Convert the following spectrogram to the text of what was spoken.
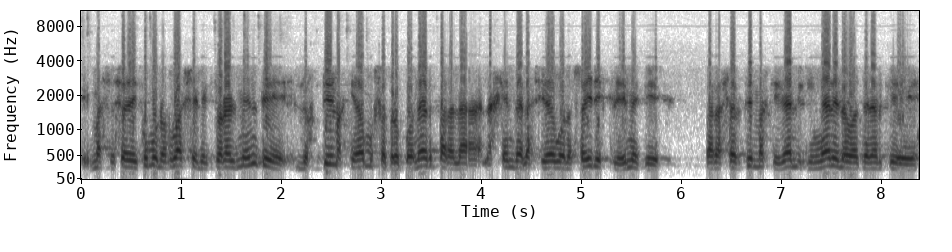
eh, más allá de cómo nos vaya electoralmente, los temas que vamos a proponer para la, la agenda de la ciudad de Buenos Aires, créeme que para hacer temas que gane quien gane lo va a tener que,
